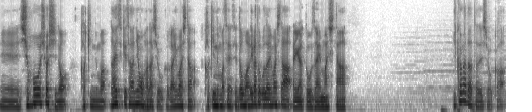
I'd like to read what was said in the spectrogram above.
えー、司法書士の柿沼大輔さんにお話を伺いました。柿沼先生どうもありがとうございましたあ。りがとうございました。いかがだったでしょうか？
